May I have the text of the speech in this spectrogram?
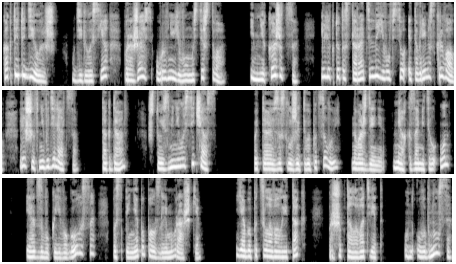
«Как ты это делаешь?» Удивилась я, поражаясь уровню его мастерства. И мне кажется, или кто-то старательно его все это время скрывал, решив не выделяться. Тогда что изменилось сейчас? Пытаюсь заслужить твой поцелуй, наваждение, мягко заметил он, и от звука его голоса по спине поползли мурашки. Я бы поцеловала и так, прошептала в ответ. Он улыбнулся,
